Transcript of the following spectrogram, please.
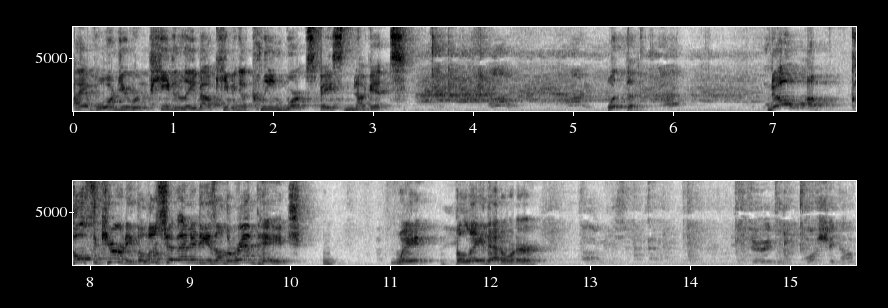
I have warned you repeatedly about keeping a clean workspace, Nugget. What the? No! Uh, call security! The Little Chef entity is on the rampage! Wait, belay that order. Oh, he's, he's doing washing up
